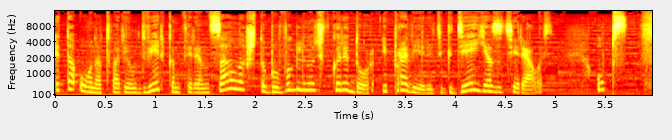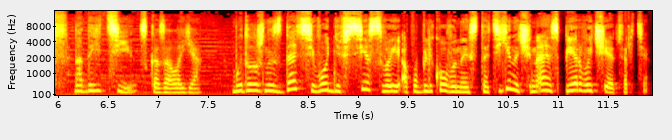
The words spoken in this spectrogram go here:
Это он отворил дверь конференц-зала, чтобы выглянуть в коридор и проверить, где я затерялась. «Упс, надо идти», — сказала я. «Мы должны сдать сегодня все свои опубликованные статьи, начиная с первой четверти».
